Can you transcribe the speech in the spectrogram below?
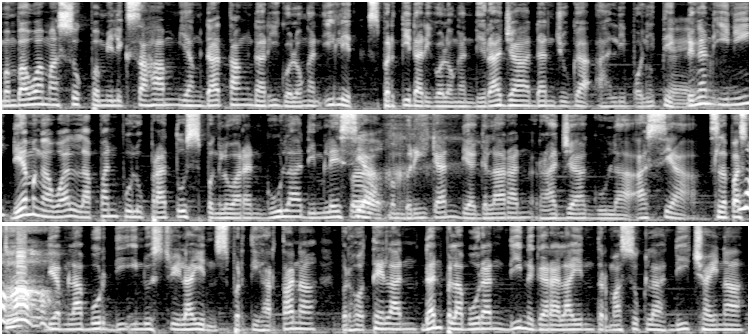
membawa masuk pemilik saham yang datang dari golongan elit seperti dari golongan diraja dan juga ahli politik. Okey. Dengan ini, dia mengawal 80% pengeluaran gula di Malaysia Ugh. memberikan dia gelaran Raja Gula Asia. Selepas tu, Wow. dia melabur di industri lain seperti hartanah, perhotelan dan pelaburan di negara lain termasuklah di China,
